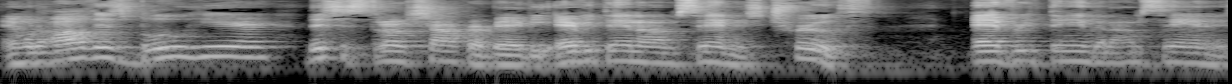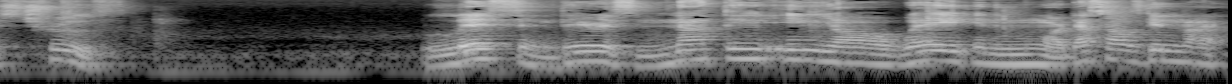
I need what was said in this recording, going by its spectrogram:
And with all this blue here, this is throat chakra, baby. Everything I'm saying is truth. Everything that I'm saying is truth. Listen, there is nothing in y'all way anymore. That's why I was getting like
